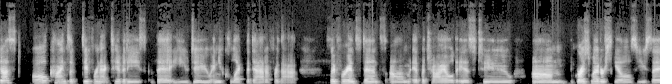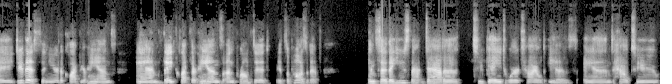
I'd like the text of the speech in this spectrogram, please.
just all kinds of different activities that you do and you collect the data for that. So for instance um, if a child is to um, gross motor skills, you say, do this, and you're to clap your hands, and they clap their hands unprompted, it's a positive. And so they use that data to gauge where a child is and how to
